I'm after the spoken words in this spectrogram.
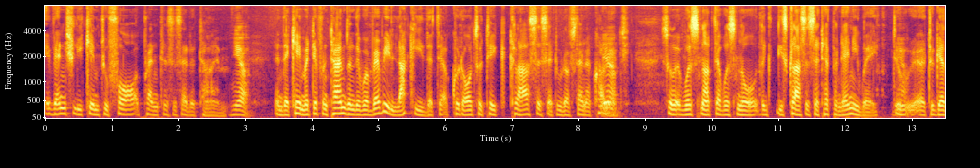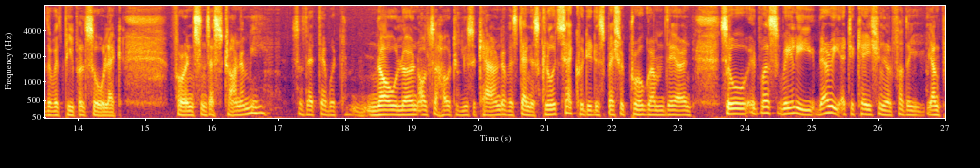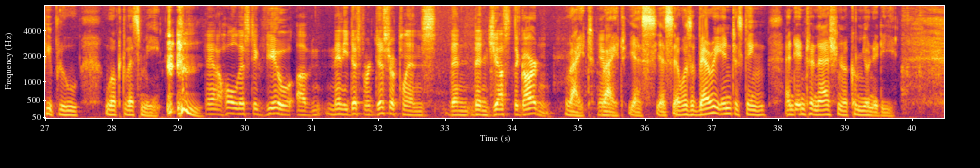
eventually came to four apprentices at a time. Yeah. And they came at different times, and they were very lucky that they could also take classes at Rudolf Steiner College. Yeah. So it was not there was no the, these classes that happened anyway to, uh, together with people. So like, for instance, astronomy, so that they would know learn also how to use a calendar with Dennis Klocek, who did a special program there, and so it was really very educational for the young people who worked with me. They had a holistic view of many different disciplines than, than just the garden. Right, Yeah. right. Yes, yes. There was a very interesting and international community.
